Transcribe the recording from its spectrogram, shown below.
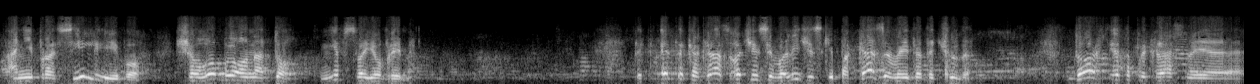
Они просили его, шало бы он на то, не в свое время. Это как раз очень символически показывает это чудо. Дождь это прекрасное,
